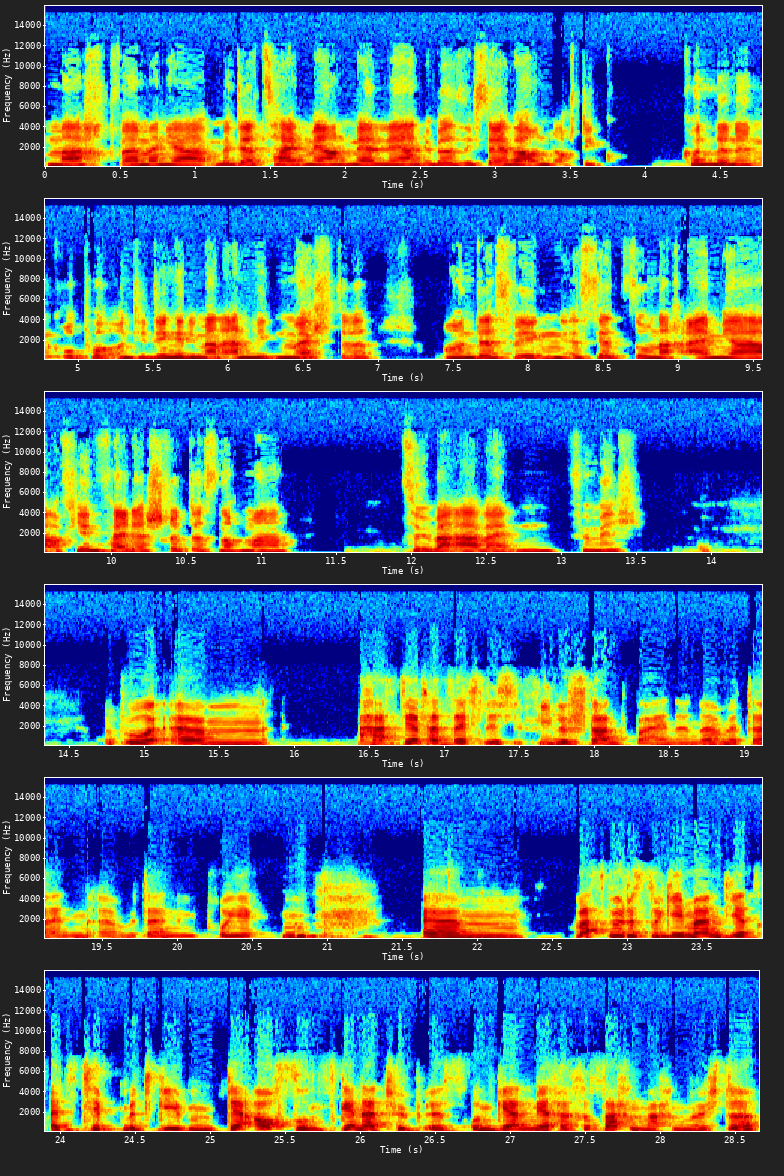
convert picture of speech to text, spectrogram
macht, weil man ja mit der Zeit mehr und mehr lernt über sich selber und auch die Kundinnengruppe und die Dinge, die man anbieten möchte. Und deswegen ist jetzt so nach einem Jahr auf jeden Fall der Schritt, das nochmal zu überarbeiten für mich. Und du ähm, hast ja tatsächlich viele Standbeine ne, mit, deinen, äh, mit deinen Projekten. Ähm, was würdest du jemand jetzt als Tipp mitgeben, der auch so ein Scanner-Typ ist und gern mehrere Sachen machen möchte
